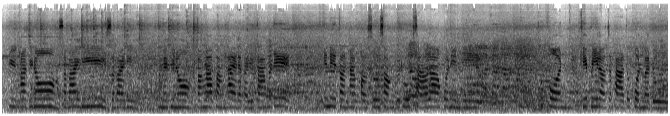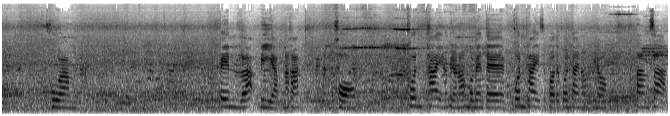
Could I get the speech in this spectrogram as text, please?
วัสดีค่ะพี่น้องสบายดีสบายดีพ่อแม่พี่น้องฟังลาวฟังไทยแล้วก็อยู่ต่างประเทศยินดีตอนรับเข้าสู่ช่อง YouTube สาวลาวคนอินดี ทุกคนคลิปนี้เราจะพาทุกคนมาดูความ เป็นระเบียบนะคะ ของคนไทยนะพี่น้องเนาะโมเมนแต่คนไทยเฉพาะแต่คนไทยเนาะพี่น้องต่างชาติ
